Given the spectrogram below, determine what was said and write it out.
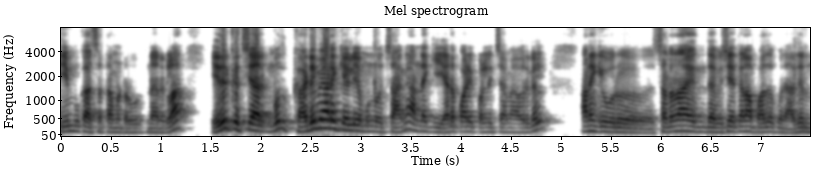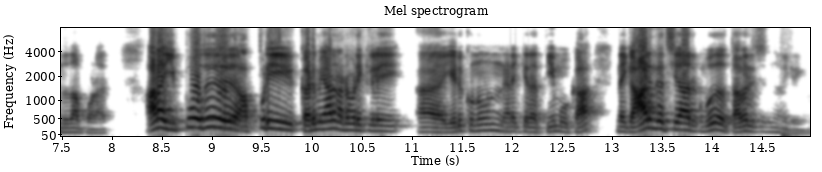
திமுக சட்டமன்ற உறுப்பினர்கள்லாம் எதிர்க்கட்சியாக இருக்கும்போது கடுமையான கேள்வியை முன் வச்சாங்க. அன்னைக்கு எடப்பாடி பழனிசாமி அவர்கள் அன்னைக்கு ஒரு சடனாக இந்த விஷயத்தெல்லாம் பார்த்து கொஞ்சம் அதிர்ந்து தான் போனார். ஆனால் இப்போது அப்படி கடுமையான நடவடிக்கைகளை எடுக்கணும்னு நினைக்கிற திமுக இன்னைக்கு ஆளுங்கட்சியாக இருக்கும்போது அது தவறிச்சுன்னு நினைக்கிறீங்க?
